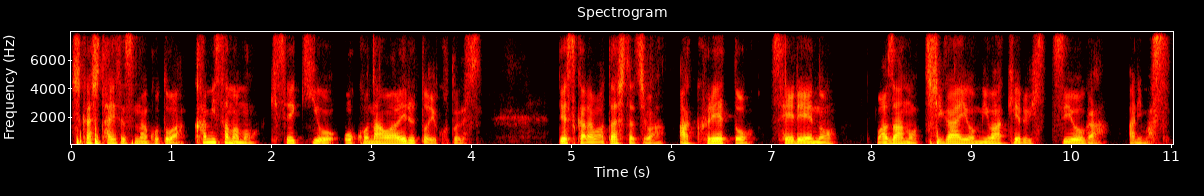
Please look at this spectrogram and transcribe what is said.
しかし大切なことは神様も奇跡を行われるということです。ですから私たちは悪霊と精霊の技の違いを見分ける必要があります。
